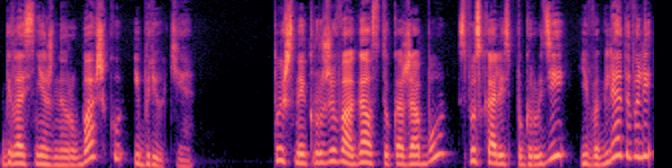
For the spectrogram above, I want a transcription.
белоснежную рубашку и брюки. Пышные кружева галстука жабо спускались по груди и выглядывали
